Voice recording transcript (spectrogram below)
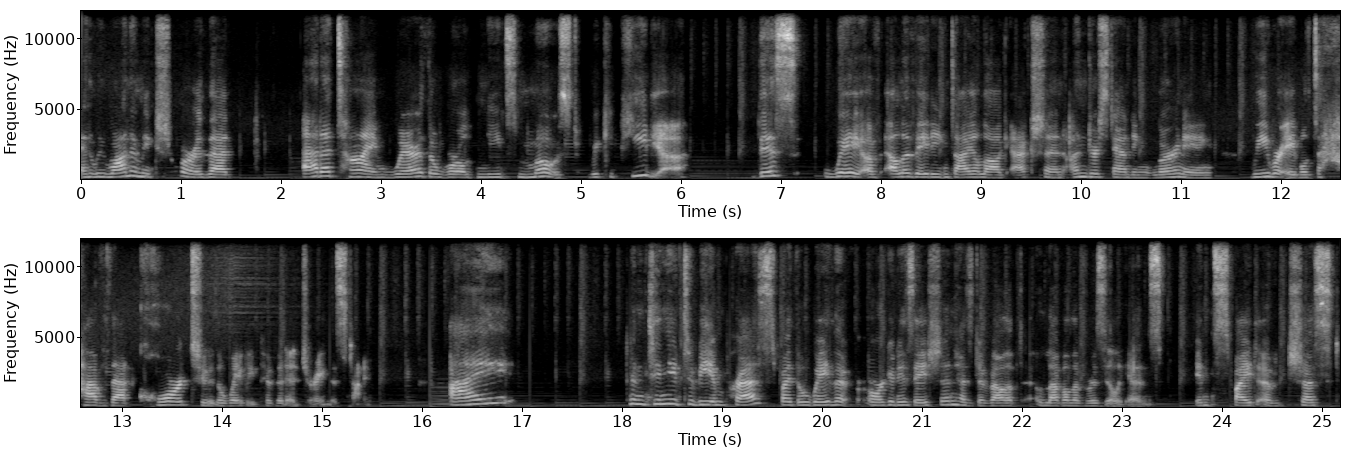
And we want to make sure that at a time where the world needs most Wikipedia, this way of elevating dialogue, action, understanding, learning, we were able to have that core to the way we pivoted during this time. I continue to be impressed by the way the organization has developed a level of resilience in spite of just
